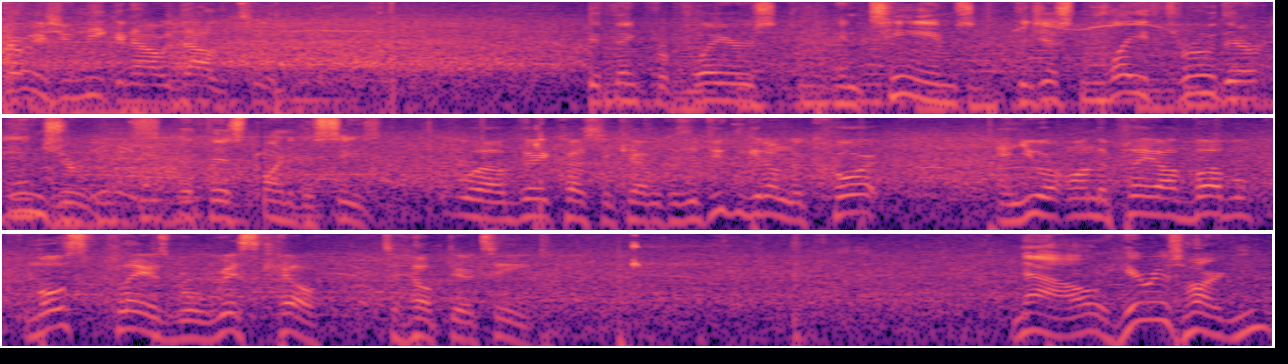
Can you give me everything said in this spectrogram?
Curry is unique in how he does it, too. You think for players and teams to just play through their injuries at this point of the season? Well, great question, Kevin, because if you can get on the court and you are on the playoff bubble, most players will risk health to help their team. Now, here is Harden.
